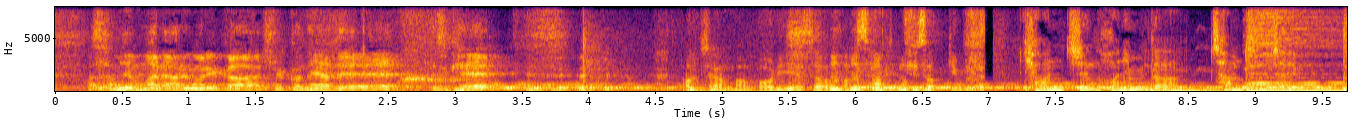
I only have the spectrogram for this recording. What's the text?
3년 만에 하는 거니까 실컷 해야 돼. 계속해. 아, 제가 막 머리에서 막 살이 뒤섞이고요. 현진헌입니다. 참 진짜 예쁘고.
